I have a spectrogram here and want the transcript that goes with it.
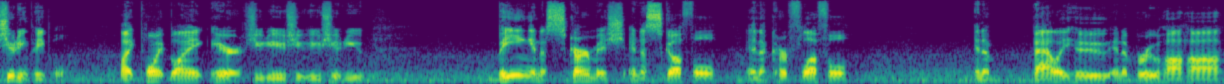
shooting people. Like point blank, here, shoot you, shoot you, shoot you. Being in a skirmish, and a scuffle, and a kerfluffle, and a ballyhoo, and a brouhaha,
